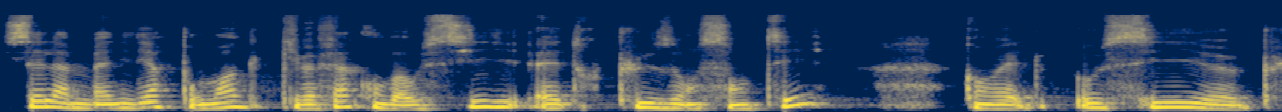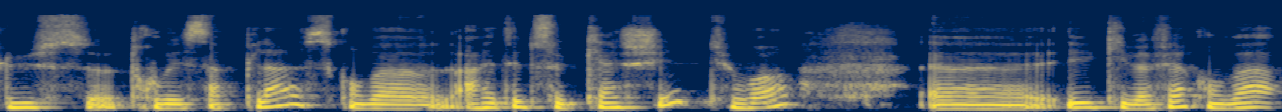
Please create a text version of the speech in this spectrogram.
c'est la manière pour moi qui va faire qu'on va aussi être plus en santé, qu'on va être aussi euh, plus trouver sa place, qu'on va arrêter de se cacher, tu vois euh, et qui va faire qu'on va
